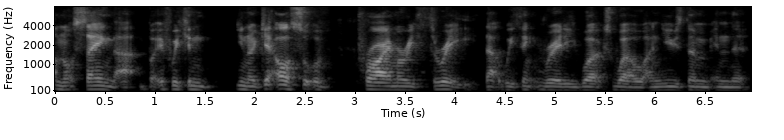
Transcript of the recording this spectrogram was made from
I'm not saying that, but if we can, you know, get our sort of primary three that we think really works well and use them in the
